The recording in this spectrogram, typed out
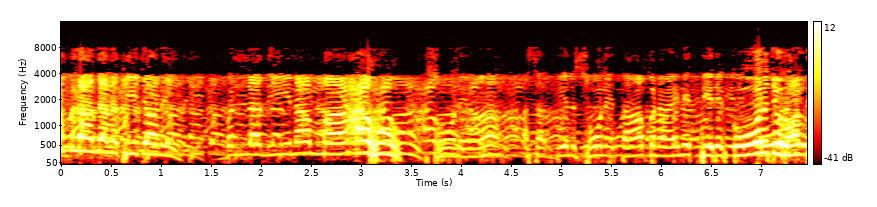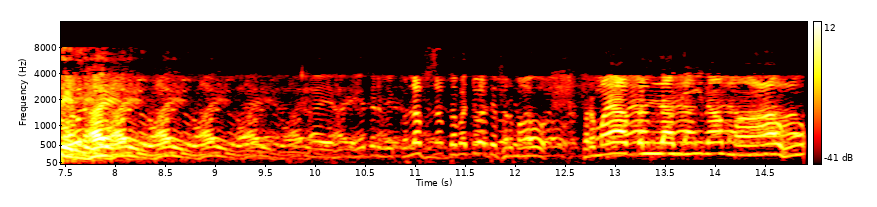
عملاں دا نتیجہ نہیں والذین معه سونیا اسا دل سونے تا بنائے نے، تیرے کول جو روندے نے ہائے لفظ توجہ تے فرماؤ۔ فرمایا والذین معه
